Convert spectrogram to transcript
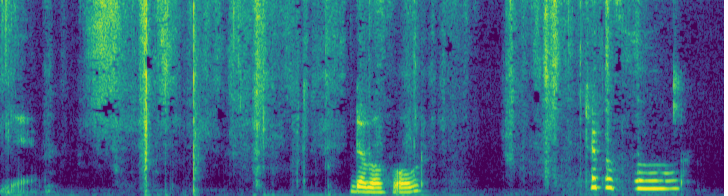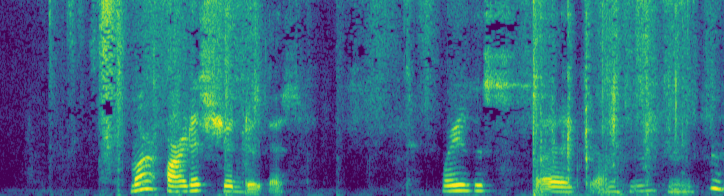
Yeah. Double fold. Triple fold. More artists should do this. Where is this side from? Mm -hmm.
